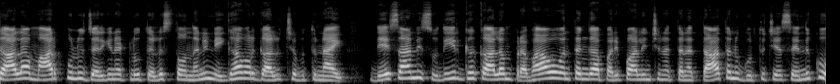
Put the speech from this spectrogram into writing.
చాలా మార్పులు జరిగినట్లు తెలుస్తోందని నిఘా వర్గాలు చెబుతున్నాయి. దేశాన్ని సుదీర్ఘకాలం ప్రభావవంతంగా పరిపాలించిన తన తాతను గుర్తు చేసేందుకు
